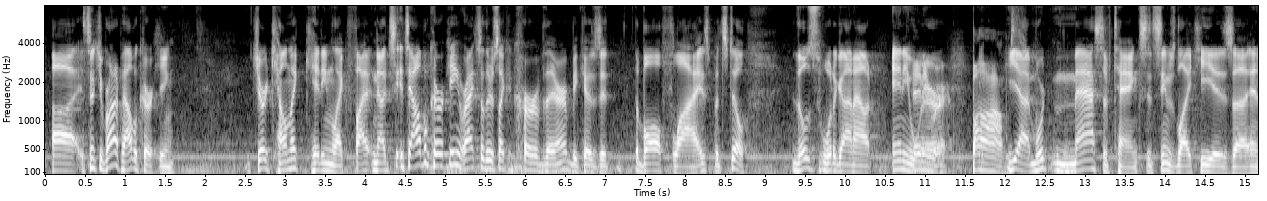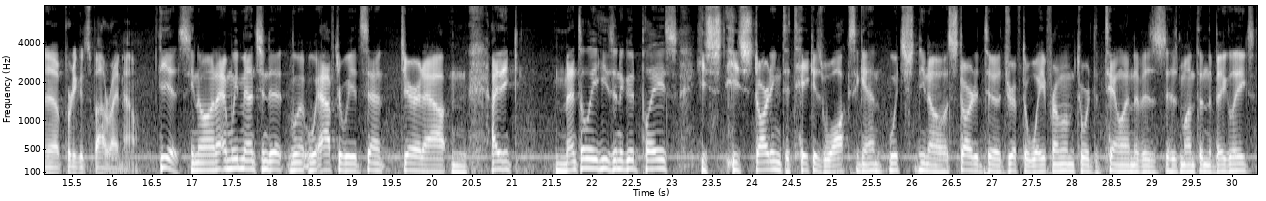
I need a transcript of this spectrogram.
Uh, since you brought up Albuquerque, Jarred Kelenic hitting like five. Now it's, it's Albuquerque, right? So there's like a curve there because it the ball flies, but still, those would have gone out anywhere. Anywhere. Bombs. Yeah, more massive tanks. It seems like he is uh, in a pretty good spot right now. He is, you know, and, and we mentioned it w- after we had sent Jarred out, and I think mentally he's in a good place. He's he's starting to take his walks again, which you know started to drift away from him toward the tail end of his his month in the big leagues.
